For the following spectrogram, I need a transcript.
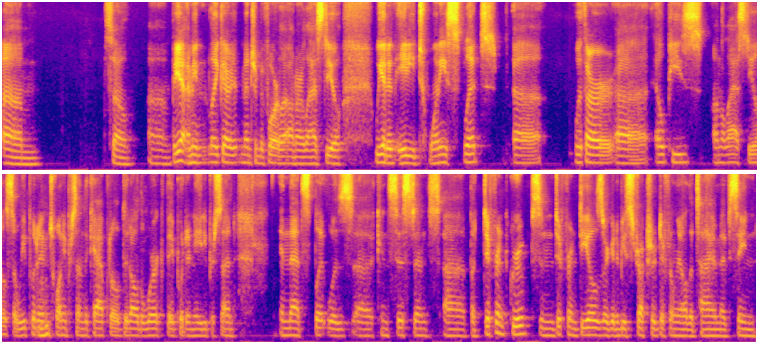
Um, so, um, but yeah, I mean, like I mentioned before on our last deal, we had an 80 20 split uh, with our uh, LPs on the last deal. So we put in 20% of the capital, did all the work, they put in 80%. And that split was uh, consistent, uh, but different groups and different deals are going to be structured differently all the time. I've seen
